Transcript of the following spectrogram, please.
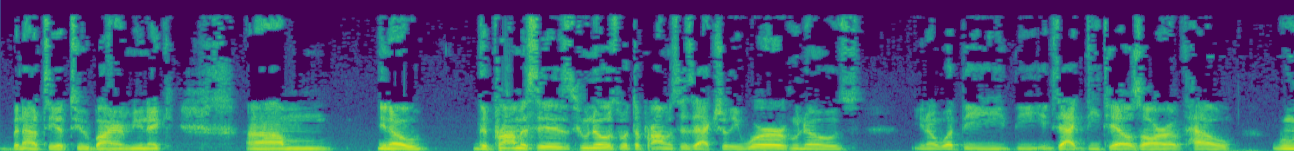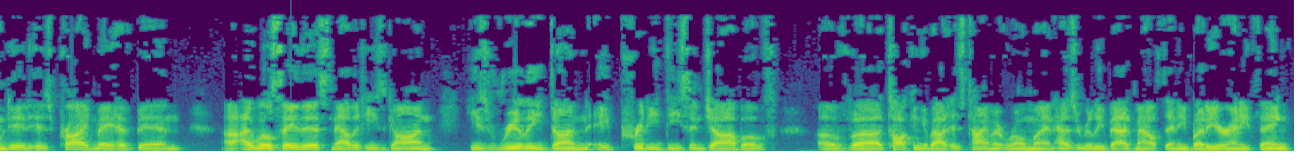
Benatia to Bayern Munich. Um, you know, the promises, who knows what the promises actually were, who knows, you know, what the, the exact details are of how wounded his pride may have been. Uh, I will say this, now that he's gone, he's really done a pretty decent job of, of, uh, talking about his time at Roma and hasn't really badmouthed anybody or anything.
